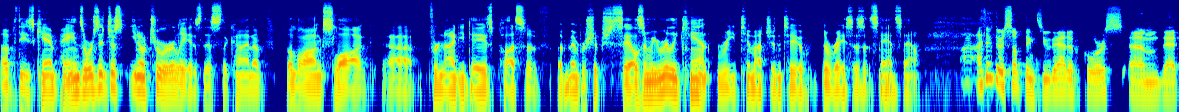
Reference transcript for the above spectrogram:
of these campaigns, or is it just you know too early? Is this the kind of the long slog uh, for ninety days plus of, of membership sales, and we really can't read too much into the race as it stands now? I think there's something to that, of course. Um, that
